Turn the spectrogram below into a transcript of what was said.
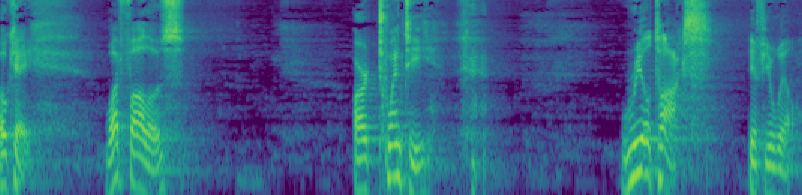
Okay, what follows are 20 real talks, if you will,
